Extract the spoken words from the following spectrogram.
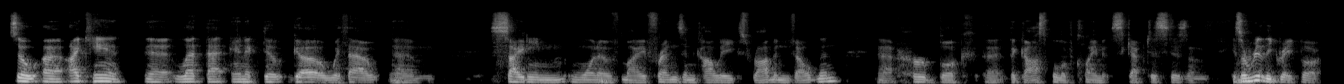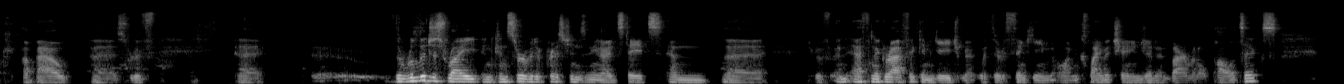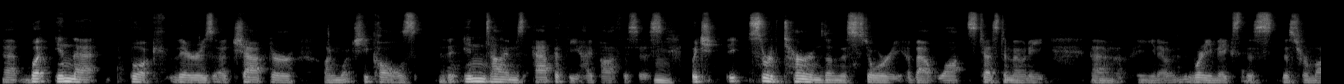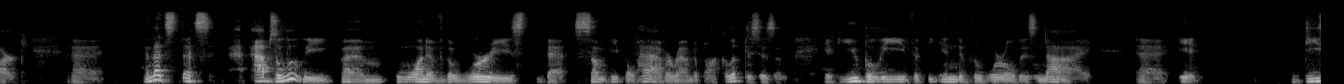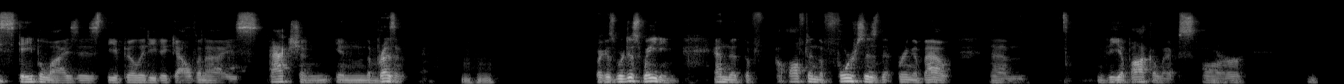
So I can't let that anecdote go without. Um, citing one of my friends and colleagues, Robin Veldman. Uh, her book, uh, The Gospel of Climate Skepticism, is a really great book about uh, sort of uh, uh, the religious right and conservative Christians in the United States and uh, sort of an ethnographic engagement with their thinking on climate change and environmental politics. but in that book, there is a chapter on what she calls the end times apathy hypothesis, mm. which sort of turns on this story about Watt's testimony, uh, mm. you know, where he makes this this remark. Uh, and that's that's absolutely um, one of the worries that some people have around apocalypticism. If you believe that the end of the world is nigh, uh, it destabilizes the ability to galvanize action in the mm. present. Mm-hmm because we're just waiting. And that the often the forces that bring about um, the apocalypse are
